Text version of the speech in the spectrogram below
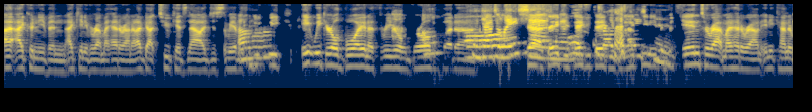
I, I couldn't even I can't even wrap my head around it. I've got two kids now. I just we have an eight week eight week year old boy and a three year old girl. Oh, but uh, congratulations! Yeah, thank you, thank you, thank you. But I can't even begin to wrap my head around any kind of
